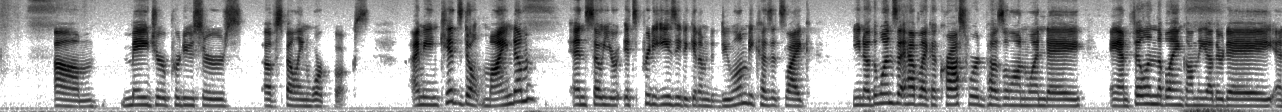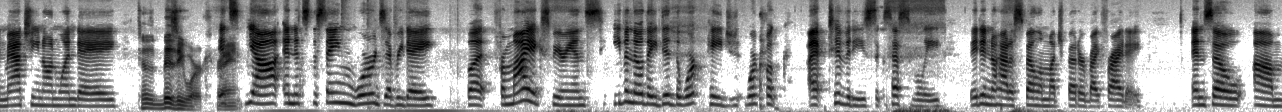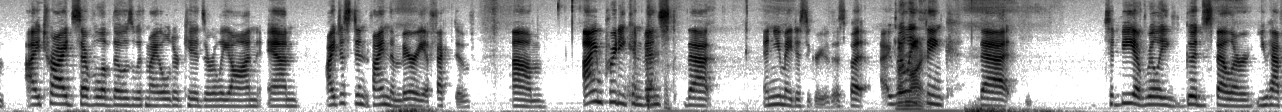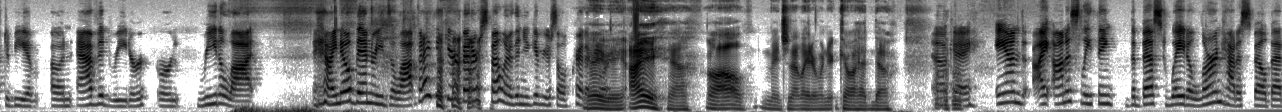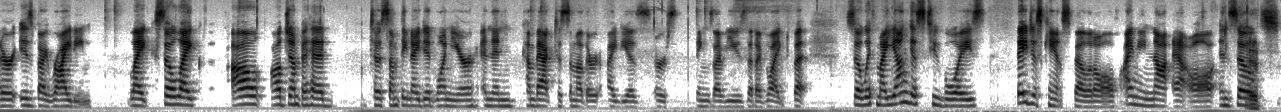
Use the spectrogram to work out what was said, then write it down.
um, major producers of spelling workbooks. I mean, kids don't mind them, and so you're it's pretty easy to get them to do them because it's like, you know, the ones that have like a crossword puzzle on one day and fill in the blank on the other day and matching on one day. Because busy work, right? It's yeah, and it's the same words every day. But from my experience, even though they did the work page workbook activities successfully, they didn't know how to spell them much better by Friday. And so um, I tried several of those with my older kids early on, and I just didn't find them very effective. Um, I'm pretty convinced that, and you may disagree with this, but I really might. think that to be a really good speller, you have to be a, an avid reader or read a lot. I know Ben reads a lot, but I think you're a better speller than you give yourself credit for. Maybe I yeah. Well, I'll mention that later when you go ahead though. Okay. And I honestly think the best way to learn how to spell better is by writing. Like so like I'll I'll jump ahead to something I did one year and then come back to some other ideas or things I've used that I've liked. But so with my youngest two boys, they just can't spell at all. I mean, not at all. And so It's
